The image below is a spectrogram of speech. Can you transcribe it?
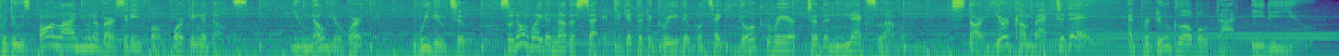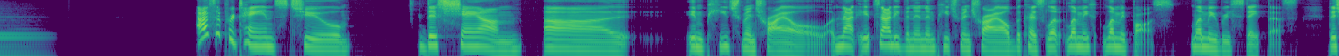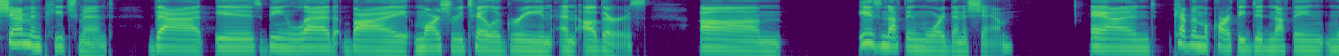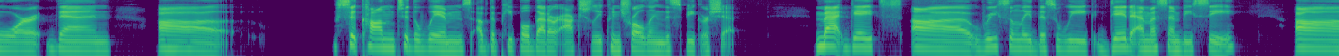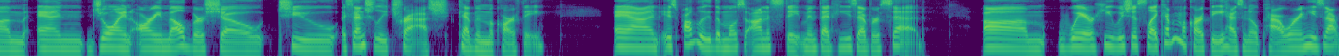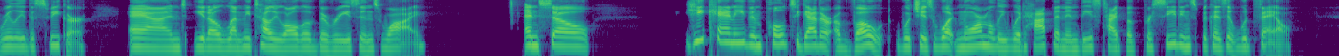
Purdue's online university for working adults. You know you're worth it. We do too. So don't wait another second to get the degree that will take your career to the next level. Start your comeback today at purdueglobal.edu. As it pertains to this sham uh, impeachment trial, not it's not even an impeachment trial because let, let me let me pause. Let me restate this. The sham impeachment that is being led by Marjorie Taylor Greene and others um, is nothing more than a sham. And Kevin McCarthy did nothing more than uh, succumb to the whims of the people that are actually controlling the speakership. Matt Gaetz uh, recently this week did MSNBC um, and join Ari Melber's show to essentially trash Kevin McCarthy. And it's probably the most honest statement that he's ever said, um, where he was just like, Kevin McCarthy has no power and he's not really the speaker. And, you know, let me tell you all of the reasons why. And so he can't even pull together a vote, which is what normally would happen in these type of proceedings because it would fail.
